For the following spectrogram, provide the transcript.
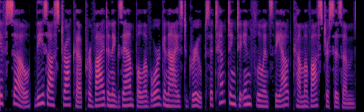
If so, these ostraka provide an example of organized groups attempting to influence the outcome of ostracisms.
